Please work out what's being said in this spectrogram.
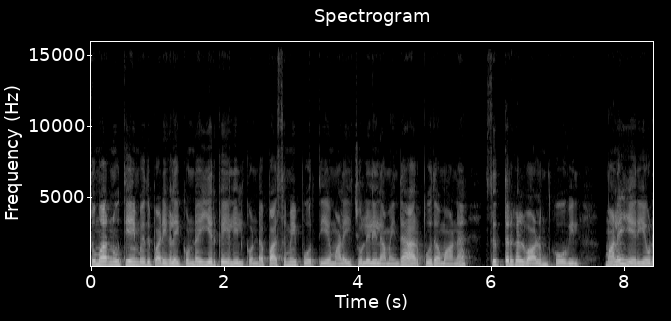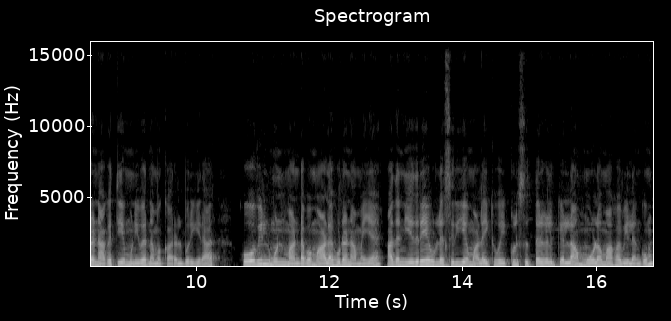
சுமார் நூற்றி ஐம்பது படிகளை கொண்ட இயற்கை எழில் கொண்ட பசுமை போர்த்திய மலைச்சூழலில் அமைந்த அற்புதமான சித்தர்கள் வாழும் கோவில். மலை ஏறியவுடன் அகத்திய முனிவர் நமக்கு அருள் புரிகிறார். கோவில் முன் மண்டபம் அழகுடன் அமைய அதன் எதிரே உள்ள சிறிய மலை குகைக்குள் சித்தர்களுக்கெல்லாம் மூலமாக விளங்கும்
